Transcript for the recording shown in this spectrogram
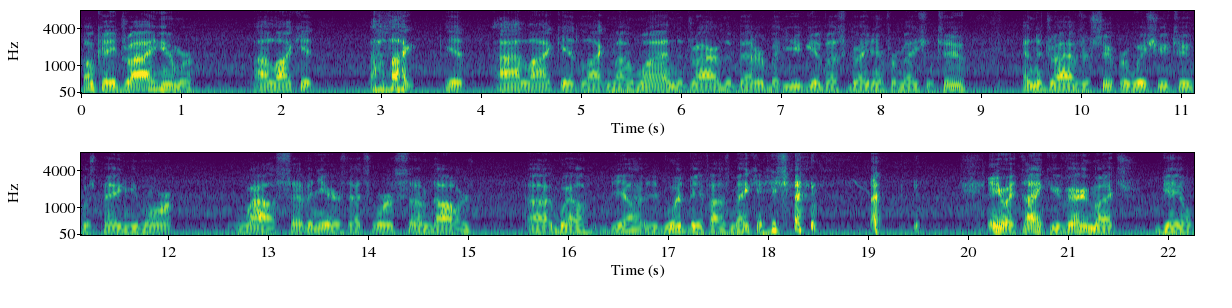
Okay, dry humor. I like it. I like it. I like it like my wine. The drier the better, but you give us great information too. And the drives are super. Wish YouTube was paying you more. Wow, seven years. That's worth some dollars. Uh, well, yeah, it would be if I was making anything. anyway, thank you very much, Gail.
